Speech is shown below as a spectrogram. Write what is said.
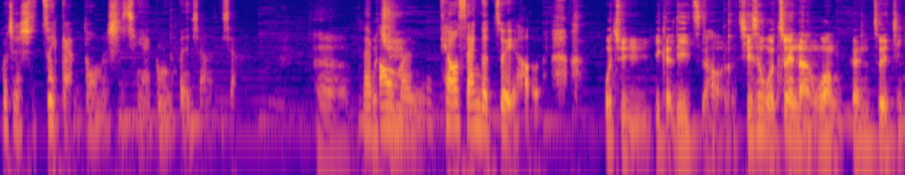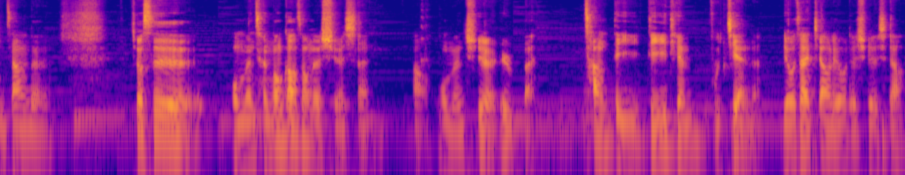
或者是最感动的事情，来跟我们分享一下。呃，来帮我们挑三个最好了。我举一个例子好了，其实我最难忘跟最紧张的，就是我们成功高中的学生，好，我们去了日本，长笛第一天不见了，留在交流的学校，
